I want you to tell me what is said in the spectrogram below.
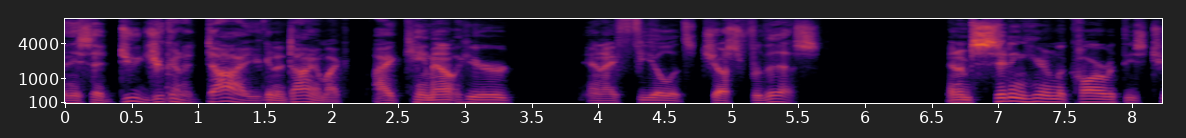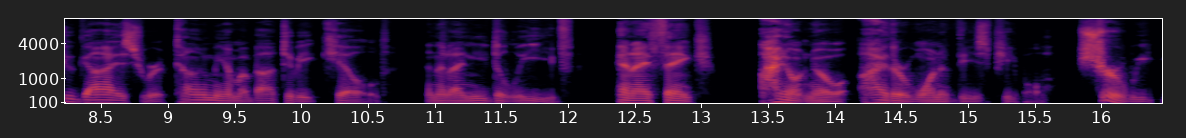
And they said, dude, you're going to die. You're going to die. I'm like, I came out here and I feel it's just for this. And I'm sitting here in the car with these two guys who are telling me I'm about to be killed and that I need to leave. And I think, I don't know either one of these people. Sure, we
